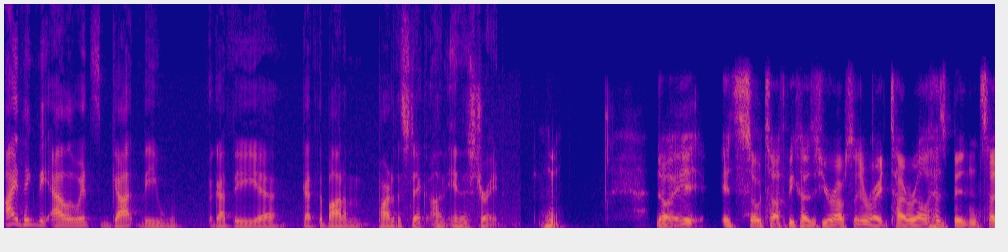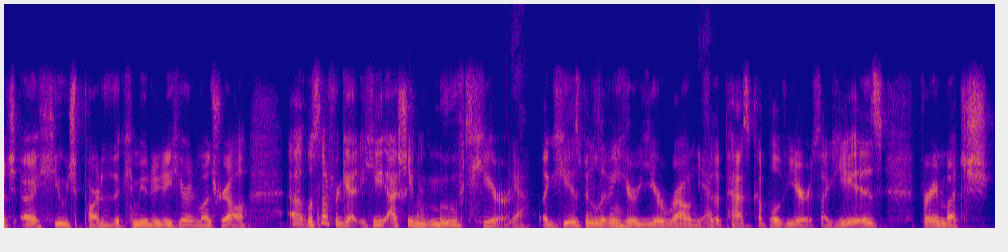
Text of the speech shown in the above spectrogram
I think the Alouettes got the got the uh, got the bottom part of the stick on in this trade. Mm-hmm. No, it, it's so tough because you're absolutely right. Tyrell has been such a huge part of the community here in Montreal. Uh, let's not forget, he actually moved here. Yeah. Like he has been living here year round yeah. for the past couple of years. Like he is very much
